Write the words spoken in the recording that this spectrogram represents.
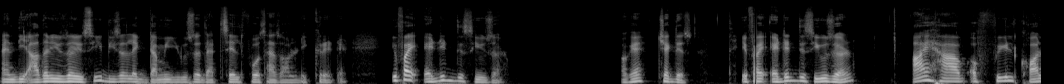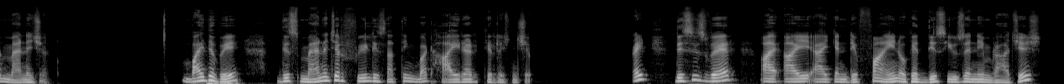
And the other user you see these are like dummy user that salesforce has already created. If i edit this user okay check this. If i edit this user i have a field called manager. By the way this manager field is nothing but hierarchy relationship right? This is where I, I i can define okay this username rajesh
